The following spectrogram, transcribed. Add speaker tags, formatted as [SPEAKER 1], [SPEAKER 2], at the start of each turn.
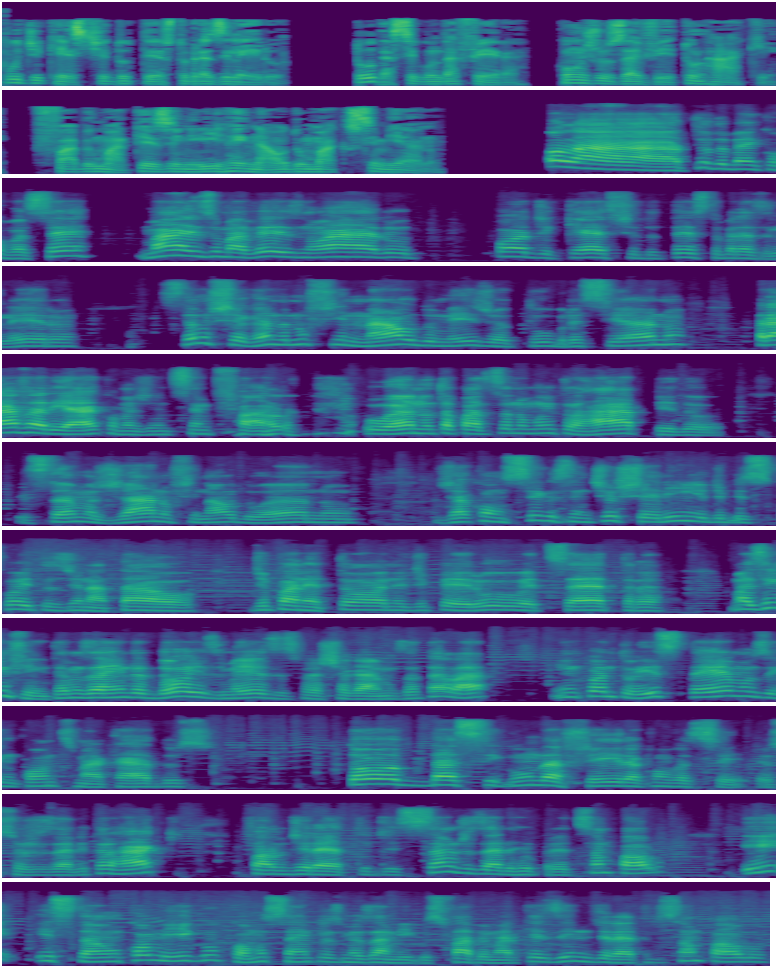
[SPEAKER 1] podcast do texto brasileiro. Toda segunda-feira, com José Vitor Hack, Fábio Marquezini e Reinaldo Maximiano.
[SPEAKER 2] Olá, tudo bem com você? Mais uma vez no ar o podcast do texto brasileiro. Estamos chegando no final do mês de outubro esse ano. Para variar, como a gente sempre fala, o ano está passando muito rápido. Estamos já no final do ano já consigo sentir o cheirinho de biscoitos de Natal, de panetone, de peru, etc. Mas enfim, temos ainda dois meses para chegarmos até lá. Enquanto isso, temos encontros marcados toda segunda-feira com você. Eu sou José Vitor Hack, falo direto de São José do Rio Preto, São Paulo, e estão comigo, como sempre, os meus amigos Fábio Marquezine, direto de São Paulo,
